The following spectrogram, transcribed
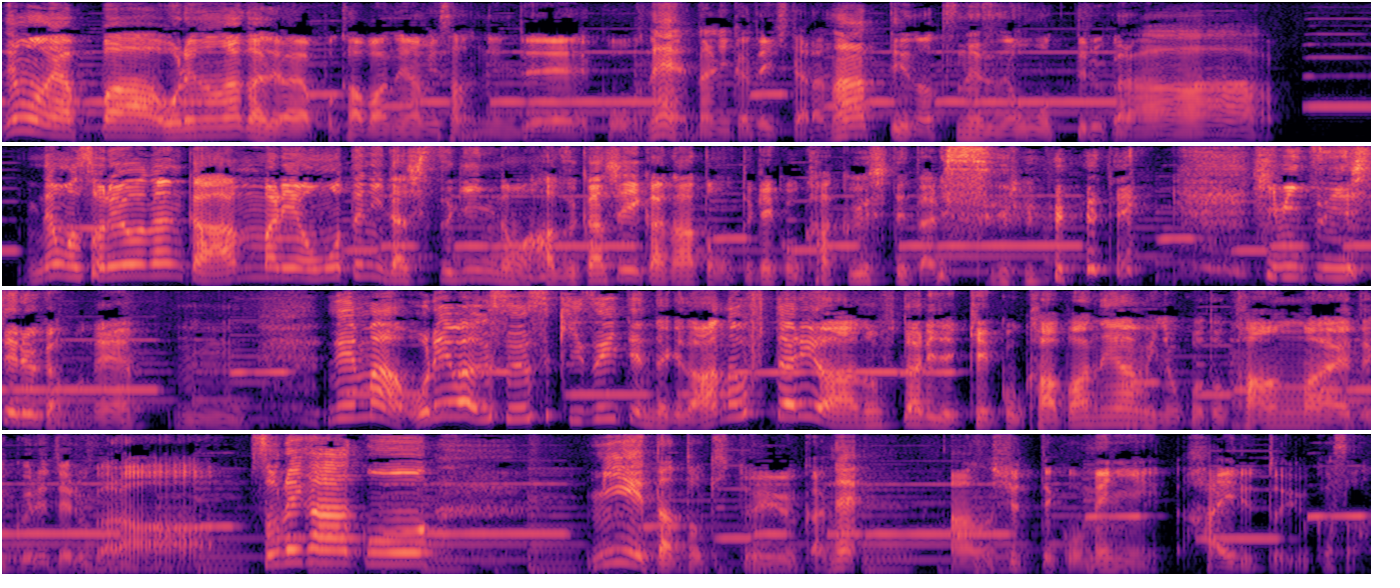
でもやっぱ俺の中ではやっぱカバネヤミ3人でこうね何かできたらなっていうのは常々思ってるから。でもそれをなんかあんまり表に出しすぎんのも恥ずかしいかなと思って結構隠してたりする。秘密にしてるかもね。うん。でまあ俺は薄々気づいてんだけどあの二人はあの二人で結構カバネヤミのこと考えてくれてるから。それがこう見えた時というかね。あのシュッてこう目に入るというかさ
